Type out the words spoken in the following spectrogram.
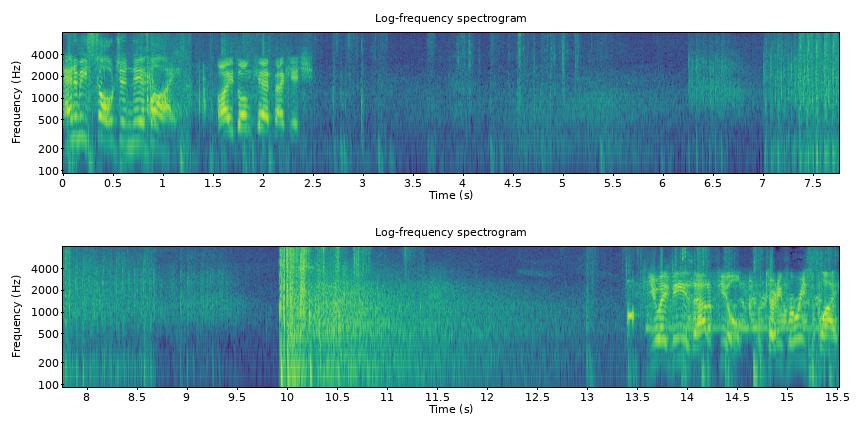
Enemy soldier nearby. Eyes on care package. UAV is out of fuel. Returning for resupply.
